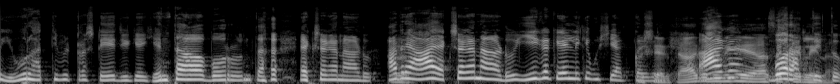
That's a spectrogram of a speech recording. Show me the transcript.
ಇವ್ರು ಹತ್ತಿ ಬಿಟ್ರೆ ಸ್ಟೇಜಿಗೆ ಎಂತ ಬೋರು ಅಂತ ಯಕ್ಷಗಾನ ಹಾಡು. ಆದ್ರೆ ಆ ಯಕ್ಷಗಾನ ಹಾಡು ಈಗ ಕೇಳಲಿಕ್ಕೆ ಖುಷಿ ಆಗ್ತಾ ಇದೆ. ಆಗ ಬೋರ್ ಆಗ್ತಿತ್ತು.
